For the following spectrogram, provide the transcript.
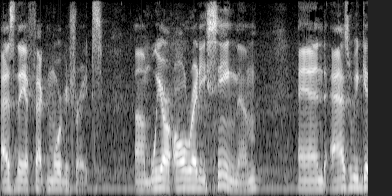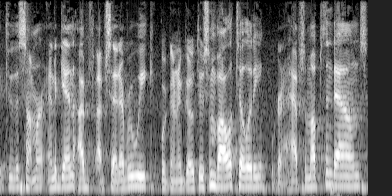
as they affect mortgage rates. Um, we are already seeing them. And as we get through the summer, and again, I've, I've said every week, we're going to go through some volatility. We're going to have some ups and downs.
